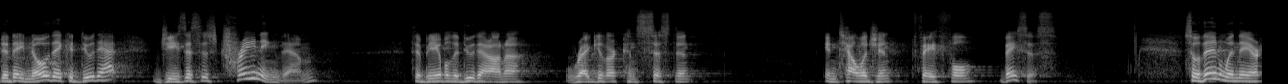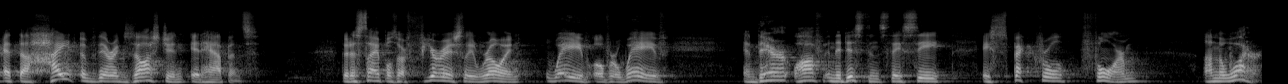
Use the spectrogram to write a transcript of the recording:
Did they know they could do that? Jesus is training them to be able to do that on a regular, consistent, intelligent, faithful basis. So then, when they are at the height of their exhaustion, it happens. The disciples are furiously rowing wave over wave, and there off in the distance, they see a spectral form on the water.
